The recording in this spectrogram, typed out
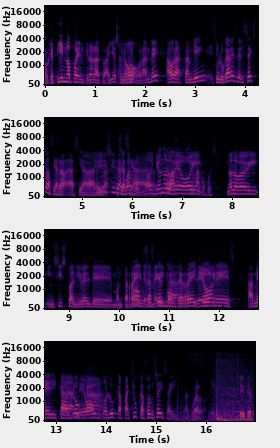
porque ti- no pueden tirar la toalla, es un no. equipo grande. Ahora, también su lugar es del sexto hacia, hacia Sí, arriba. sí, o de sea, acuerdo. hacia- No, yo no lo abajo, veo hoy, abajo, pues. no lo veo hoy, insisto, al nivel de Monterrey, No, pues de la es que es. Monterrey, León. Tigres, América, Toluca. León, Toluca, Pachuca, son seis ahí. De acuerdo. Sí, de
